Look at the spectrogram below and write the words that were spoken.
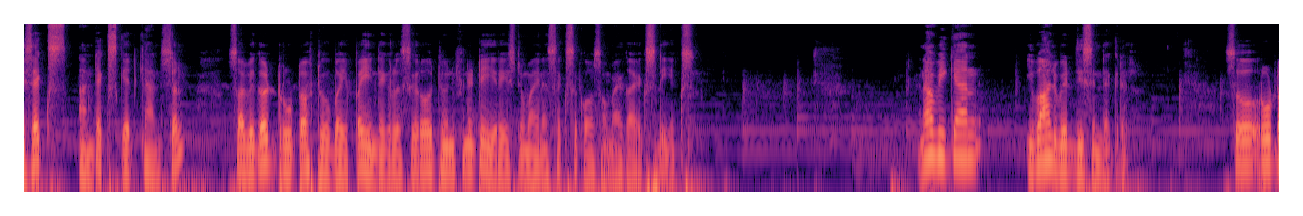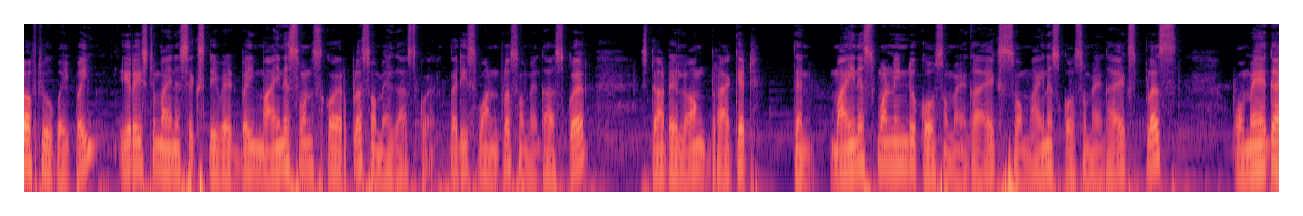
Is x and x get cancelled. So we got root of 2 by pi integral 0 to infinity e raised to minus x cos omega x dx. Now we can evaluate this integral. So root of 2 by pi e raised to minus x divided by minus 1 square plus omega square. That is 1 plus omega square. Start a long bracket then minus 1 into cos omega x so minus cos omega x plus omega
